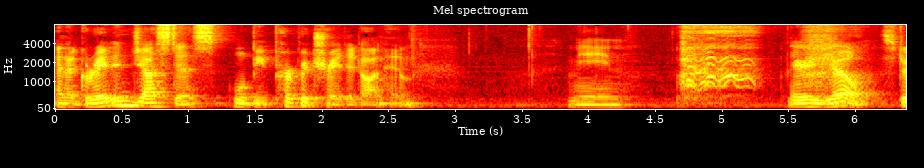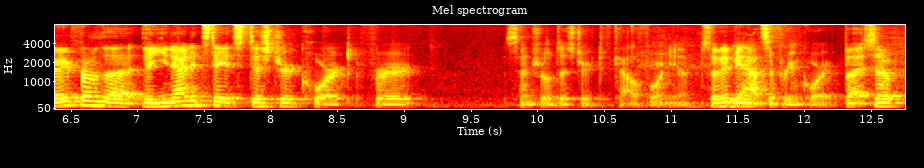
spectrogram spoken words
and a great injustice will be perpetrated on him. I mean, there you go. Straight from the, the United States District Court for Central District of California. So maybe Yeah. not Supreme Court, but So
